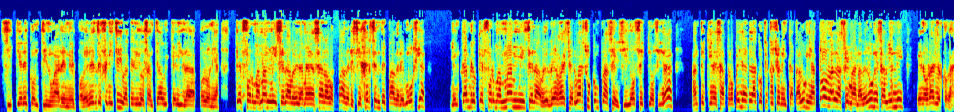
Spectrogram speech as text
si quiere continuar en el poder. En definitiva, querido Santiago y querida Polonia, ¿qué forma más miserable de amenazar a los padres si ejercen de padre Murcia? Y en cambio, ¿qué forma más miserable de reservar su complacencia y obsequiosidad ante quienes atropellan la Constitución en Cataluña todas las semanas, de lunes a viernes, en horario escolar?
